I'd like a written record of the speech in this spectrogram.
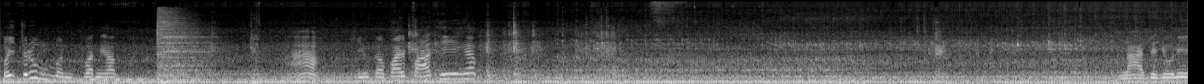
เฮ้ย ตรุ่มบนควันครับ อ้าว คิวต่อไปป๋าทิ้งครับน่าจะอยู่นี่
